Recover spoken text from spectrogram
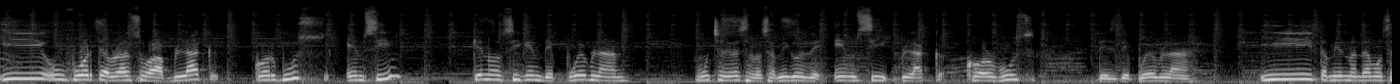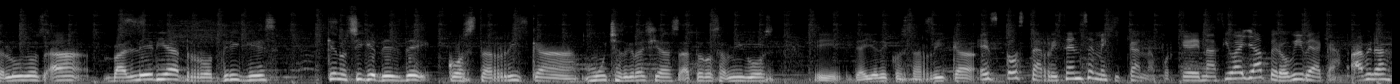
Y un fuerte abrazo a Black Corbus MC que nos siguen de Puebla. Muchas gracias a los amigos de MC Black Corbus desde Puebla. Y también mandamos saludos a Valeria Rodríguez que nos sigue desde Costa Rica. Muchas gracias a todos los amigos eh, de allá de Costa Rica. Es costarricense mexicana porque nació allá pero vive acá. Ah, mira,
